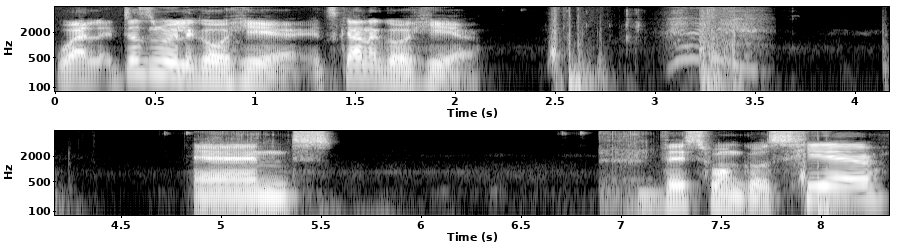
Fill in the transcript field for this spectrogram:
Well, it doesn't really go here. It's gonna go here. And... This one goes here.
